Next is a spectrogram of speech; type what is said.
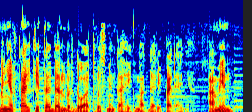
menyertai kita dan berdoa terus minta hikmat daripadanya. Amin.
